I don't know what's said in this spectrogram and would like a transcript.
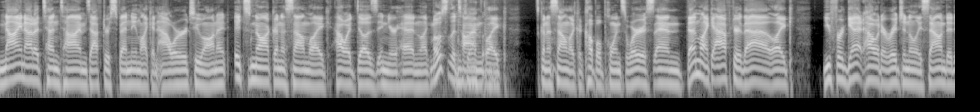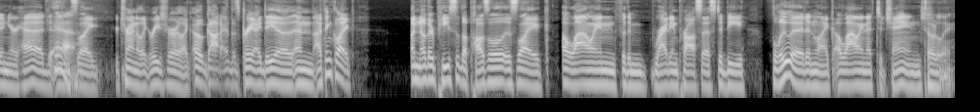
nine out of ten times after spending like an hour or two on it, it's not gonna sound like how it does in your head. And like most of the time, Exactly. like it's gonna sound like a couple points worse. And then like after that, like you forget how it originally sounded in your head. And Yeah. it's like you're trying to like reach for like, oh god, I had this great idea. And I think like another piece of the puzzle is like allowing for the writing process to be fluid and like allowing it to change. Totally.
